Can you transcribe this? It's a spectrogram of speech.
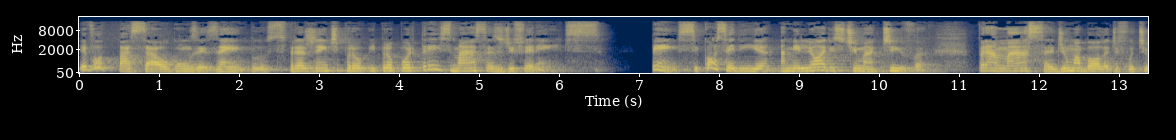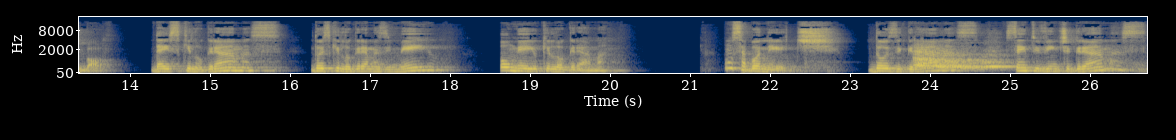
Eu vou passar alguns exemplos para a gente pro, e propor três massas diferentes. Pense qual seria a melhor estimativa para a massa de uma bola de futebol: 10 quilogramas, 2 quilogramas e meio ou meio quilograma. Um sabonete: 12 gramas, 120 gramas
